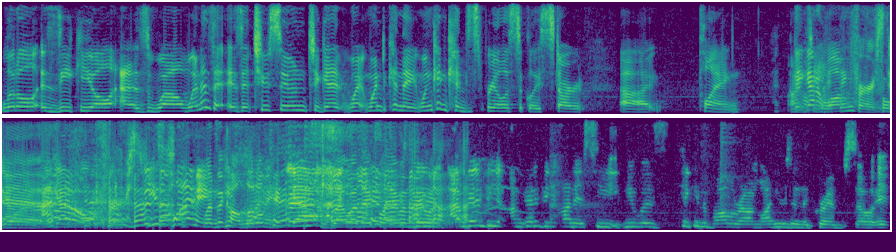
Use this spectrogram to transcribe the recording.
little Ezekiel as well. When is it? Is it too soon to get? When, when can they? When can kids realistically start uh, playing? They gotta walk first. Yeah. I gotta walk first. He's climbing. What's it called? Little kickers? Is that what they play when they're? I'm gonna be. I'm gonna be honest. He he was kicking the ball around while he was in the crib. So it,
